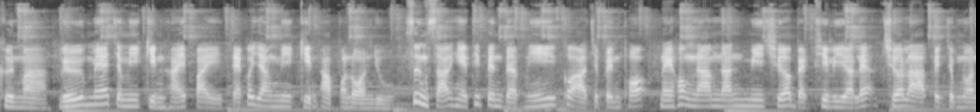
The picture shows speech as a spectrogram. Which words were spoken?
คืนมา หรือแม้จะมีกลิ่นหายไป แต่ก็ยังมีกลิ่นอับอ่อนๆอยู่ ซึ่งสาเหตุที่เป็นแบบนี้ก็อาจจะเป็นเพราะในห้องน้ำนั้นมีเชื้อแบคทีเรีย และเชื้อราเป็นจำนวน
